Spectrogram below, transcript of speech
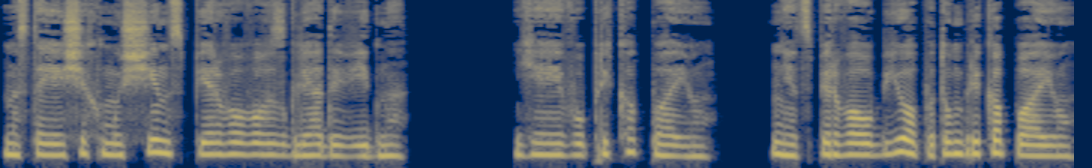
настоящих мужчин с первого взгляда видно. Я его прикопаю. Нет, сперва убью, а потом прикопаю.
